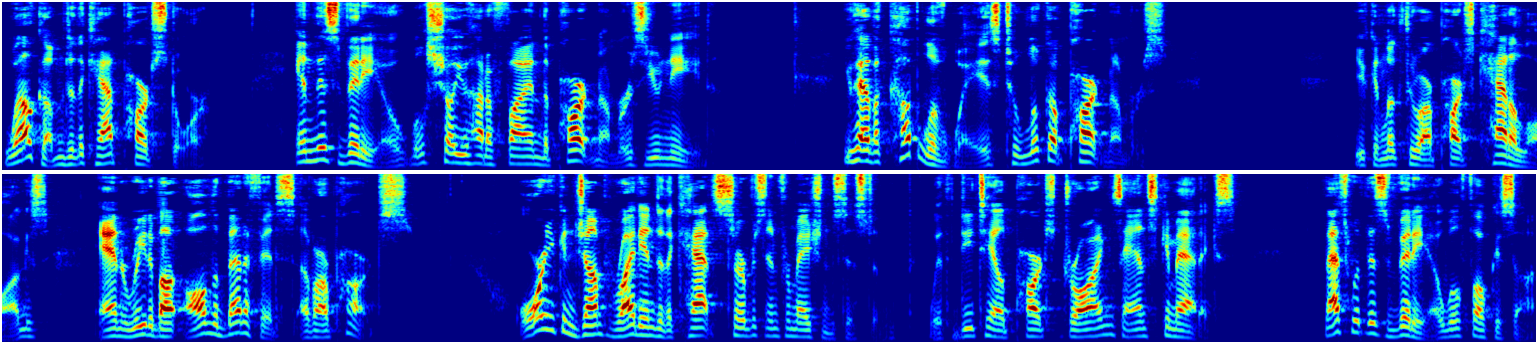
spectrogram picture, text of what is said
Welcome to the CAT Parts Store. In this video, we'll show you how to find the part numbers you need. You have a couple of ways to look up part numbers. You can look through our parts catalogs and read about all the benefits of our parts. Or you can jump right into the CAT Service Information System with detailed parts drawings and schematics. That's what this video will focus on.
